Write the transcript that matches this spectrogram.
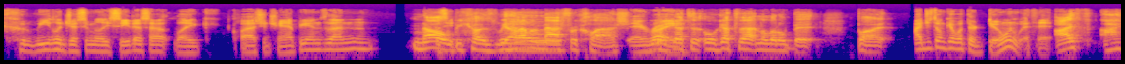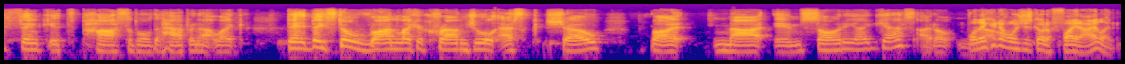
Could we legitimately see this at like Clash of Champions then? No, he- because we have a match for Clash. Yeah, We'll right. get to we'll get to that in a little bit, but I just don't get what they're doing with it. I th- I think it's possible to happen at like they they still run like a crown jewel esque show, but not in Saudi. I guess I don't. Well, they could always just go to Fight Island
